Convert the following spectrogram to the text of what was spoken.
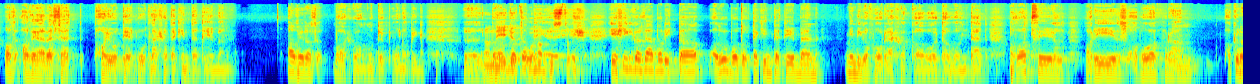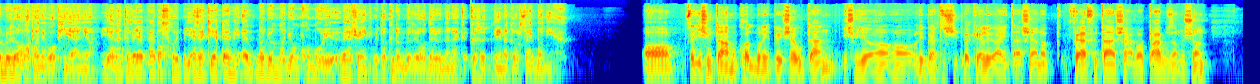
az, az elveszett hajótér pótlása tekintetében. Azért az alsó hangon több hónapig. A négy-öt hónap biztos. És, és igazából itt a, az óbótok tekintetében mindig a forrásokkal volt a gond. Tehát az acél, a réz, a wolfram, a különböző alapanyagok hiánya jelentett. Tehát az, hogy ezekért nagyon-nagyon komoly verseny folyt a különböző haderőnemek között Németországban is. Az Egyesült Államok hadbalépése után, és ugye a Liberty Shipek előállításának felfutásával párhuzamosan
